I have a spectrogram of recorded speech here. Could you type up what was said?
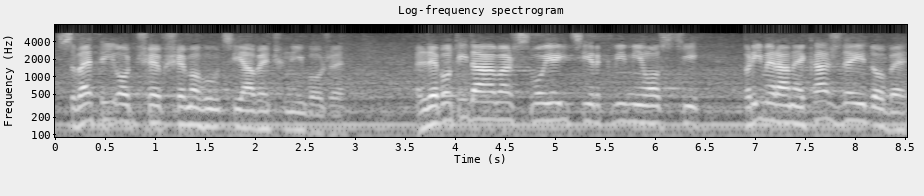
Svetý Otče Všemohúci a Večný Bože. Lebo Ty dávaš svojej církvi milosti primerané každej dobe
